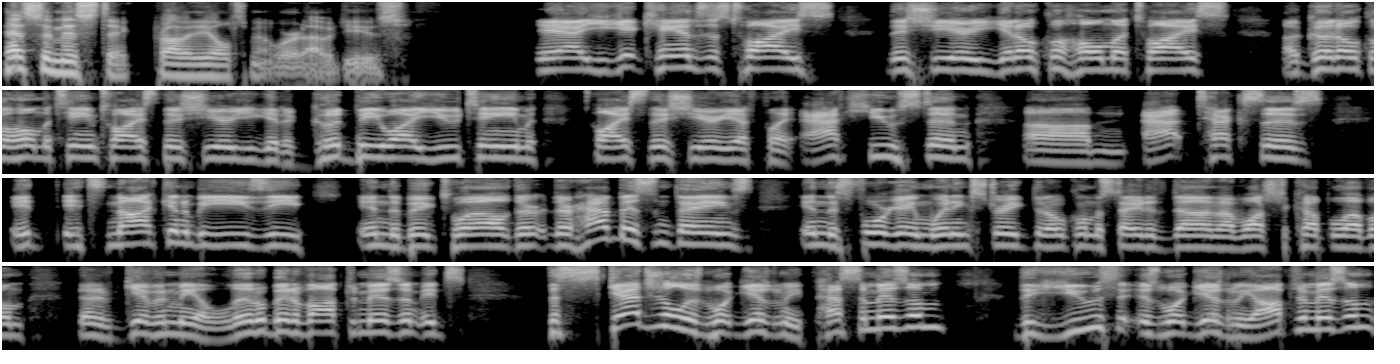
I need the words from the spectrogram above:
pessimistic, probably the ultimate word I would use. Yeah, you get Kansas twice this year. You get Oklahoma twice, a good Oklahoma team twice this year. You get a good BYU team twice this year. You have to play at Houston, um, at Texas. It, it's not going to be easy in the Big 12. There, there have been some things in this four game winning streak that Oklahoma State has done. I've watched a couple of them that have given me a little bit of optimism. It's the schedule is what gives me pessimism. The youth is what gives me optimism.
